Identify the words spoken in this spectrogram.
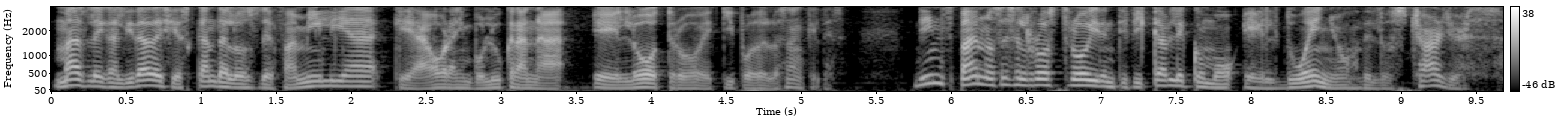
Más legalidades y escándalos de familia que ahora involucran a el otro equipo de Los Ángeles. Dean Spanos es el rostro identificable como el dueño de los Chargers,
